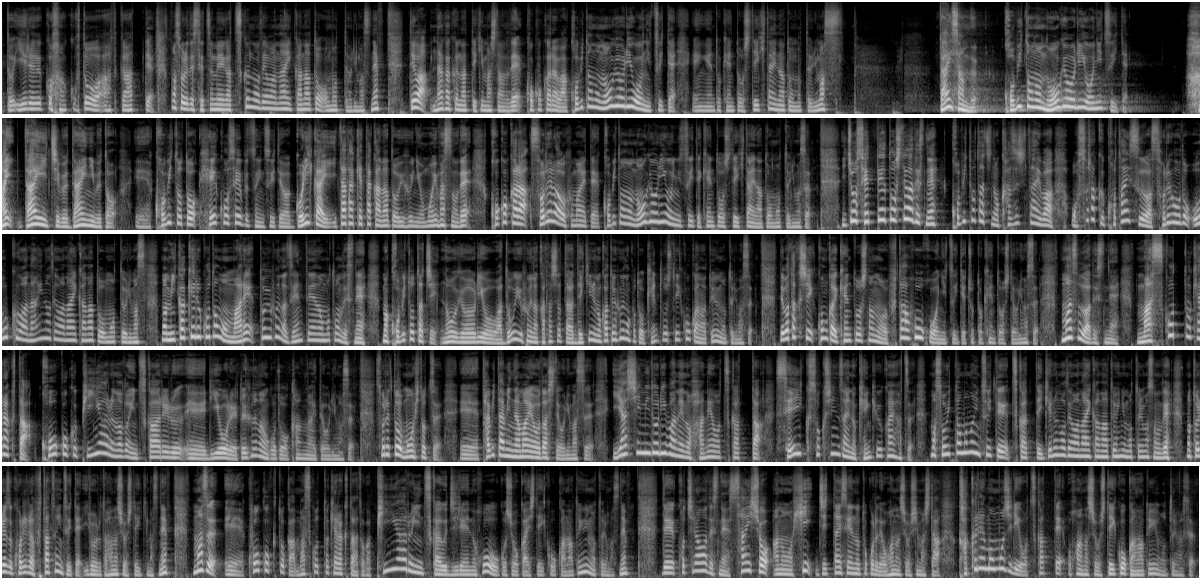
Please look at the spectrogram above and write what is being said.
と言えることがあって、まあ、それで説明がつくのではないかなと思っておりますね。では、長くなってきましたので、ここからは小人の農業利用について延々と検討していきたいなと思っております。第3部、小人の農業利用について。はい。第1部、第2部と、えー、小人と平行生物についてはご理解いただけたかなというふうに思いますので、ここからそれらを踏まえて小人の農業利用について検討していきたいなと思っております。一応設定としてはですね、小人たちの数自体はおそらく個体数はそれほど多くはないのではないかなと思っております。まあ、見かけることも稀というふうな前提のもとですね、まあ、小人たち農業利用はどういうふうな形だったらできるのかというふうなことを検討していこうかなというふうに思っております。で、私、今回検討したのは2方法についてちょっと検討しております。まずはですね、マスコットキャラクター、広告、PR などに使われる、えー、利用例というふうなことを考えております。それともう一つ、たびたび名前を出しております、癒し緑羽の羽を使った生育促進剤の研究開発、まあ、そういったものについて使っていけるのではないかなというふうに思っておりますので、まあ、とりあえずこれら2つについていろいろと話をしていきますね。まず、えー、広告とかマスコットキャラクターとか PR に使う事例の方をご紹介介していこうかなというふうに思っておりますね。で、こちらはですね、最初、あの、非実体性のところでお話をしました、隠れ桃尻を使ってお話をしていこうかなというふうに思っております。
